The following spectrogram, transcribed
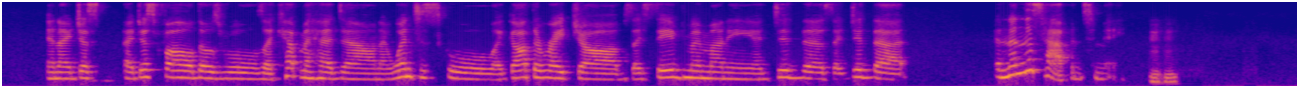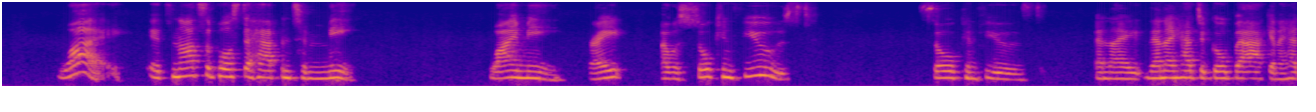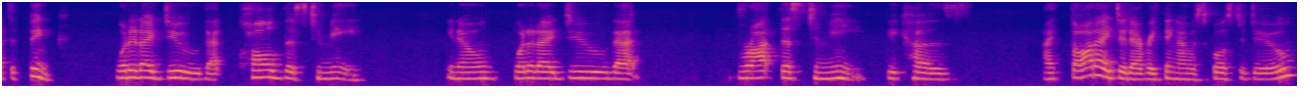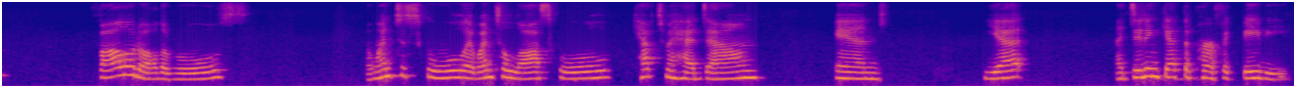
And I just I just followed those rules. I kept my head down. I went to school. I got the right jobs. I saved my money. I did this. I did that. And then this happened to me. Mm-hmm. Why? It's not supposed to happen to me. Why me? Right? I was so confused. So confused. And I then I had to go back and I had to think, what did I do that called this to me? You know, what did I do that brought this to me? Because I thought I did everything I was supposed to do, followed all the rules. I went to school, I went to law school, kept my head down, and yet I didn't get the perfect baby.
